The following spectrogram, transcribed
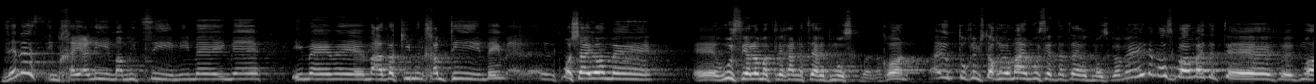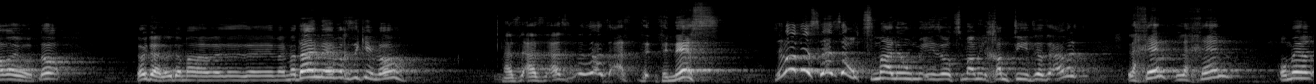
זה נס עם חיילים אמיצים עם, אה, עם, אה, עם, עם מאבקים מלחמתיים ועם, כמו שהיום רוסיה לא מצליחה לנצח את מוסקבה נכון? היו בטוחים שתוך יומיים רוסיה תנצח את מוסקבה והנה מוסקבה עומדת כמו אריות לא? לא יודע, לא יודע מה, הם עדיין מחזיקים, לא? אז, אז, אז, אז, אז זה, זה נס, זה לא נס, זה עוצמה לאומית, זה עוצמה מלחמתית, זה, זה, אבל לכן, לכן, אומר,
